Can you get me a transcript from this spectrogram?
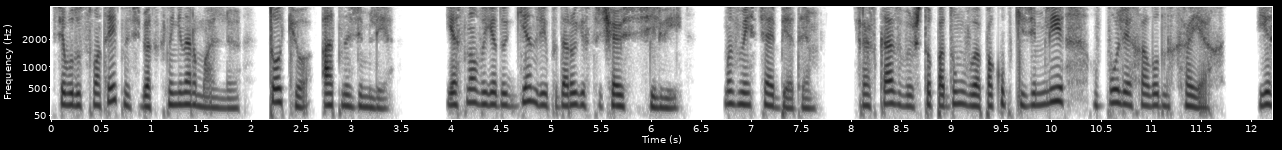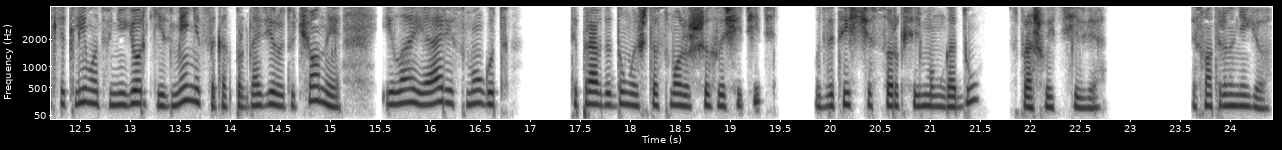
Все будут смотреть на тебя, как на ненормальную. Токио — ад на земле. Я снова еду к Генри и по дороге встречаюсь с Сильвией. Мы вместе обедаем. Рассказываю, что подумываю о покупке земли в более холодных краях. Если климат в Нью-Йорке изменится, как прогнозируют ученые, Ила и Ари смогут... Ты правда думаешь, что сможешь их защитить? В 2047 году? Спрашивает Сильвия. Я смотрю на нее.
